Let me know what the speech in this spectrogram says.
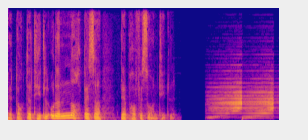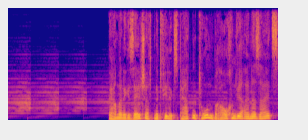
der Doktortitel oder noch besser der Professorentitel. Wir haben eine Gesellschaft mit viel Expertentum, brauchen wir einerseits,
